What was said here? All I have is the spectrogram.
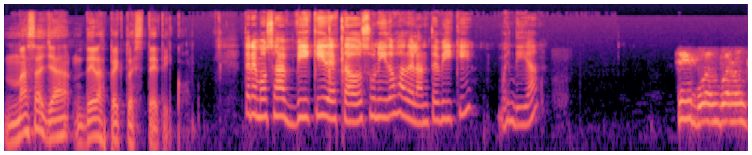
más allá del aspecto estético. Tenemos a Vicky de Estados Unidos. Adelante, Vicky. Buen día. Sí, buen, buenos,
